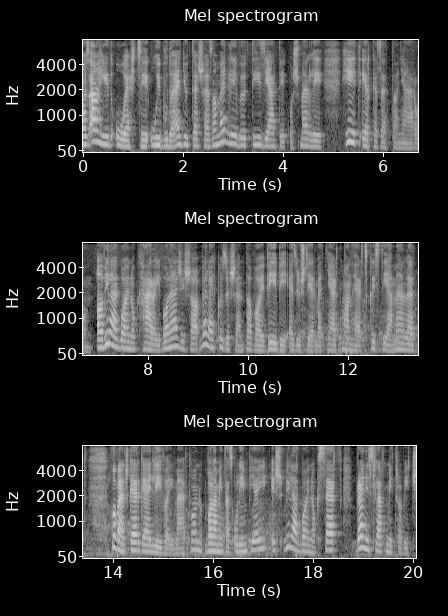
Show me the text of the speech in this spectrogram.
Az Áhíd OSC Új Buda együtteshez a meglévő tíz játékos mellé hét érkezett a nyáron. A világbajnok Hárai Balázs és a vele közösen tavaly VB ezüstérmet nyert Manherz Krisztián mellett Kovács Gergely Lévai Márton, valamint az olimpiai és világbajnok szerv Branislav Mitrovic,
